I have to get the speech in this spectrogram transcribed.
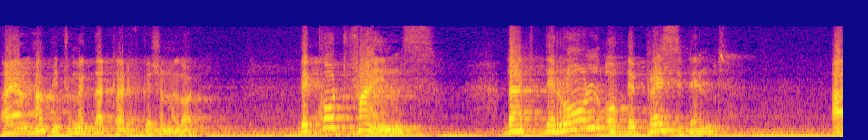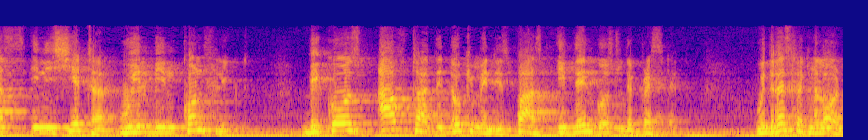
I am happy to make that clarification, my lord. The court finds that the role of the president as initiator will be in conflict because after the document is passed, it then goes to the president. With respect, my lord,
